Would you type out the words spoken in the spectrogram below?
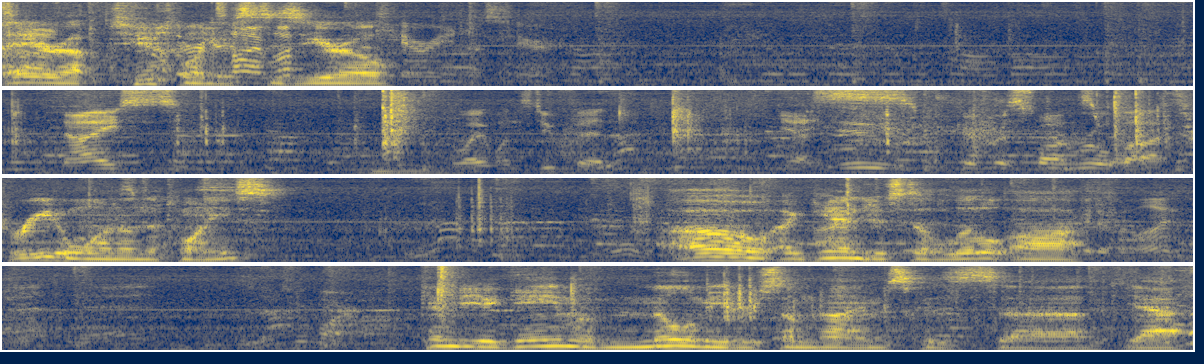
They are up two 20s to zero. Carrying us here. Nice. The white ones do fit. Yes. Dude, good response, robot. Three to one on the 20s. Oh, again, just a little off. Bit of a line. Can be a game of millimeters sometimes, because, uh, yeah,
